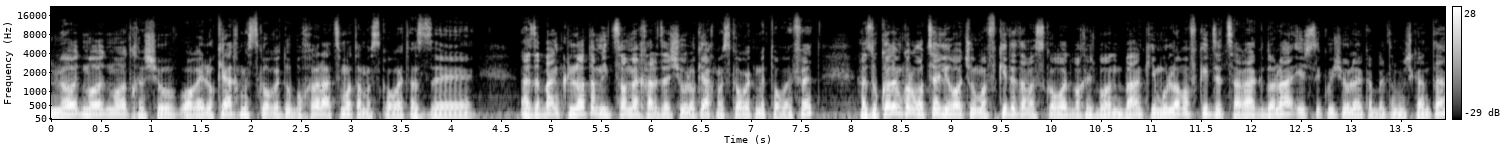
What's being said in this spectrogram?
מאוד מאוד מאוד חשוב, הוא הרי לוקח משכורת, הוא בוחר לעצמו את המשכורת, אז, אה, אז הבנק לא תמיד סומך על זה שהוא לוקח משכורת מטורפת, אז הוא קודם כל רוצה לראות שהוא מפקיד את המשכורת בחשבון בנק, אם הוא לא מפקיד זה צרה גדולה, יש סיכוי שהוא לא יקבל את המשכנתה,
